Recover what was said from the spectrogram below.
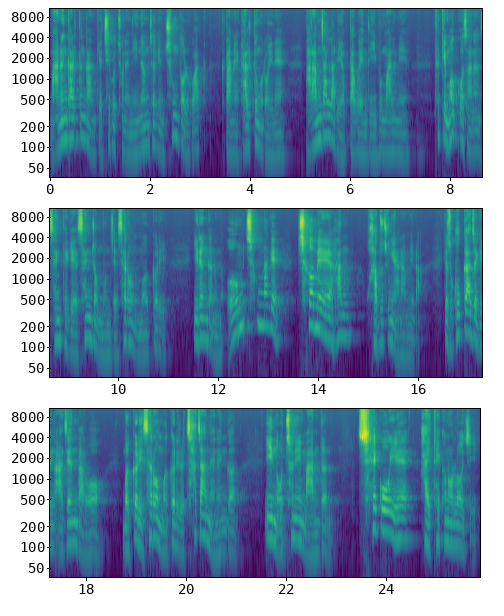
많은 갈등과 함께 지구촌의 이념적인 충돌과 그 다음에 갈등으로 인해 바람잘 날이 없다고 했는데 이부 말미에 특히 먹고 사는 생태계 생존 문제, 새로운 먹거리 이런 거는 엄청나게 첨예한 화두 중에 하나입니다. 그래서 국가적인 아젠다로 먹거리, 새로운 먹거리를 찾아내는 것, 이 노천이 만든 최고의 하이테크놀로지,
